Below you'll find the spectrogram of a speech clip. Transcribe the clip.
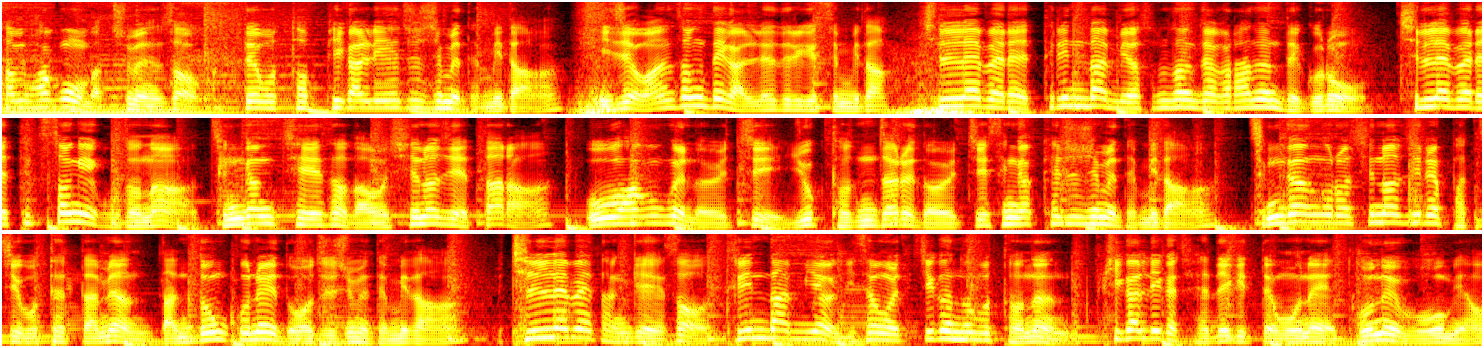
3화공 맞추면서 그때부터 피 관리 해주시면 됩니다. 이제 완성덱 알려드리겠습니다. 7레벨의 트린다미어 삼성작을 하는 덱으로 7레벨의 특성의 고서나 증강체에서 나온 시너지에 따라 5화공을 넣을지 6도전자를 넣을지 생각해주시면 됩니다. 증강으로 시너지를 받지 못했다면 난동꾼을 넣어주시면 됩니다. 7레벨 단계에서 트린다미어 이성을 찍은 후부터는 피 관리가 잘 되기 때문에 돈을 모으며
